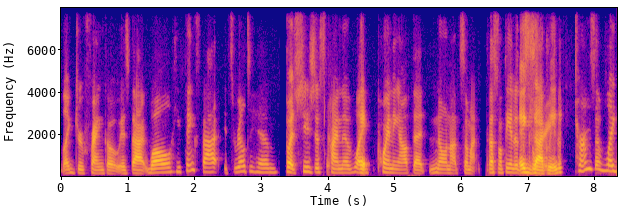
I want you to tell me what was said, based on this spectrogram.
like Drew Franco is that well he thinks that it's real to him but she's just kind of eh like pointing out that no not so much that's not the end of the Exactly. story. in terms of like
